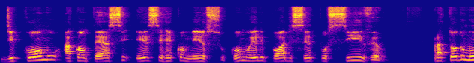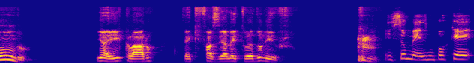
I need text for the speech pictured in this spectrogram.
de como acontece esse recomeço, como ele pode ser possível para todo mundo. E aí, claro, tem que fazer a leitura do livro. Isso mesmo, porque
